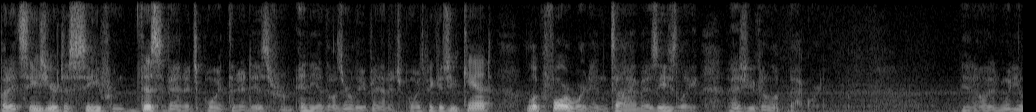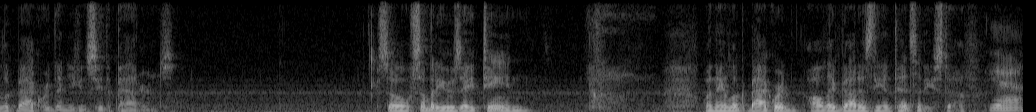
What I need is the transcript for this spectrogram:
but it's easier to see from this vantage point than it is from any of those early vantage points because you can't look forward in time as easily as you can look backward you know and when you look backward then you can see the patterns. So somebody who's 18 when they look backward all they've got is the intensity stuff Yeah,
